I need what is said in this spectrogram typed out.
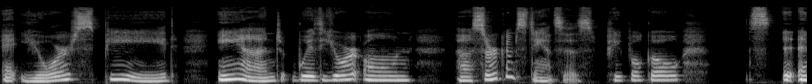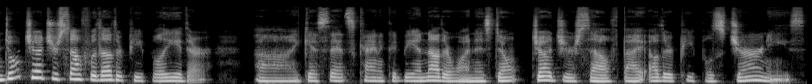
at your speed and with your own uh, circumstances. People go, and don't judge yourself with other people either. Uh, I guess that's kind of could be another one is don't judge yourself by other people's journeys.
